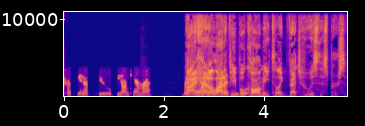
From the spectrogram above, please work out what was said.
trust me enough to be on camera. But I had a lot of people, people, call me to like vet who is this person.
